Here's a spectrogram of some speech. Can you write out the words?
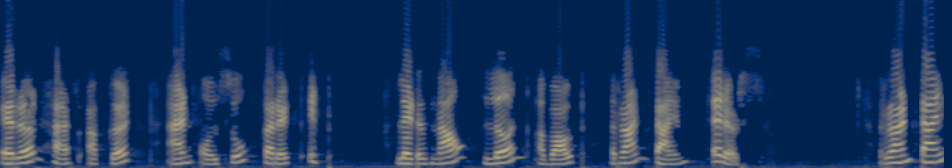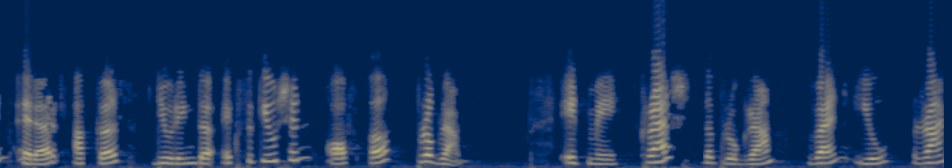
error has occurred and also correct it. Let us now learn about runtime errors. Runtime error occurs during the execution of a program. It may crash the program when you run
